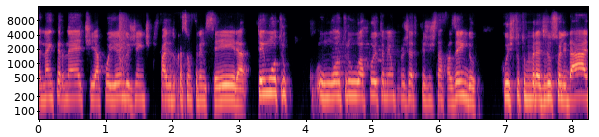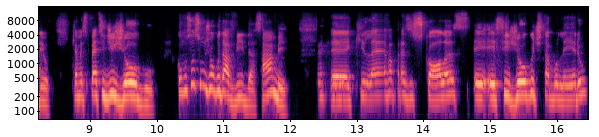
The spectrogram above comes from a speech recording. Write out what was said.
é, na internet, apoiando gente que faz educação financeira. Tem um outro, um outro apoio também, um projeto que a gente está fazendo com o Instituto Brasil Solidário, que é uma espécie de jogo, como se fosse um jogo da vida, sabe? É, que leva para as escolas esse jogo de tabuleiro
